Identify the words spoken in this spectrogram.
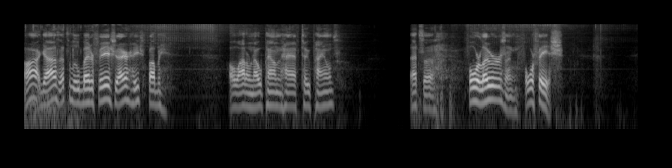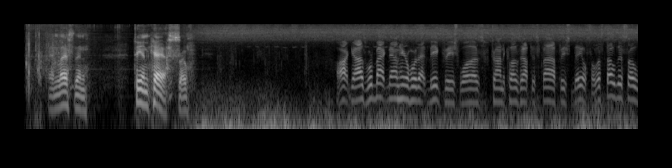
All right, guys, that's a little better fish there. He's probably, oh, I don't know, pound and a half, two pounds. That's uh, four lures and four fish. And less than 10 casts, so. All right, guys, we're back down here where that big fish was, trying to close out this five fish deal. So let's throw this old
